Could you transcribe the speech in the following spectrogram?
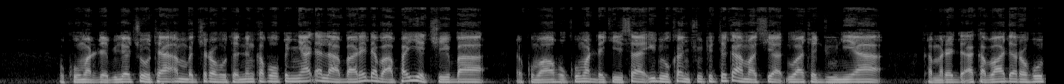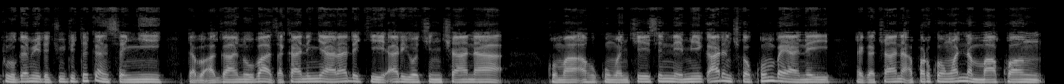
Hukumar who ta ambaci rahotannin kafofin yada labarai da ba a fayyace ba da kuma hukumar da ke sa ido kan cututtuka masu yaɗuwa ta duniya kamar yadda aka ba da rahoto game da cututtukan sanyi da ba a gano ba tsakanin yara da ke arewacin cana kuma a hukumance sun nemi ƙarin cikakkun bayanai daga cana a farkon wannan makon.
